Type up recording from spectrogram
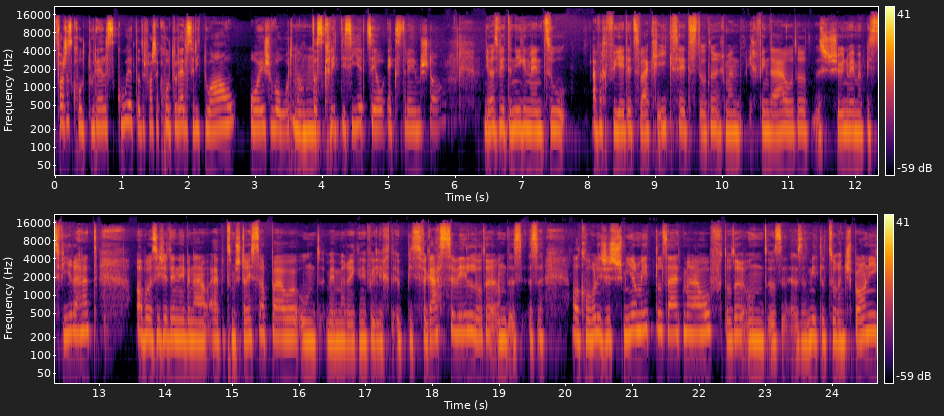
fast ein kulturelles Gut oder fast ein kulturelles Ritual auch ist geworden. Mhm. und das kritisiert sie auch extrem stark. Ja es wird dann irgendwann zu einfach für jeden Zweck eingesetzt, oder? Ich meine, ich finde auch, oder? Es ist schön, wenn man etwas zu feiern hat, Aber es ist ja dann eben auch eben zum Stress abbauen und wenn man irgendwie vielleicht etwas vergessen will, oder? Und es, es, Alkohol ist ein Schmiermittel, sagt man auch oft, oder? Und es, also ein Mittel zur Entspannung.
